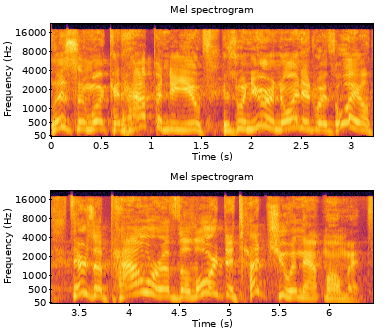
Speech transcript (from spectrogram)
Listen, what could happen to you is when you're anointed with oil, there's a power of the Lord to touch you in that moment,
